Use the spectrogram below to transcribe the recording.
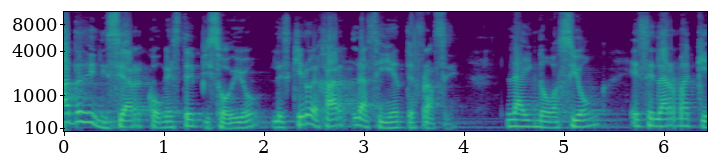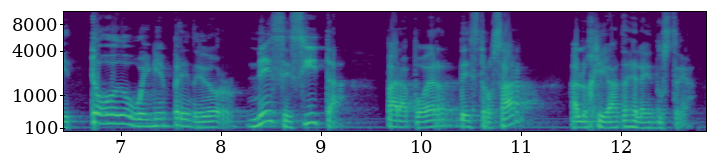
Antes de iniciar con este episodio, les quiero dejar la siguiente frase. La innovación es el arma que todo buen emprendedor necesita para poder destrozar a los gigantes de la industria.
